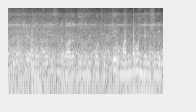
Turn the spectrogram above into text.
സുരക്ഷയാണ് പോലീസിന്റെ ഭാഗത്ത് നിന്നും ഇപ്പോൾ പുത്തൂർ മണ്ഡപം ജംഗ്ഷനിൽ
